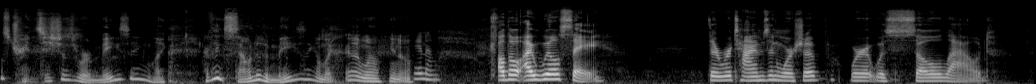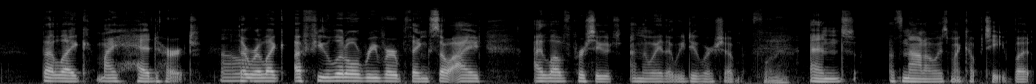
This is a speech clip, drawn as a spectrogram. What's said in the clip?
those transitions were amazing. Like, everything sounded amazing. I'm like, yeah, well, you know. you know. Although I will say, there were times in worship where it was so loud that like my head hurt. Oh. There were like a few little reverb things. So I, I love Pursuit and the way that we do worship, Funny. And that's not always my cup of tea. But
